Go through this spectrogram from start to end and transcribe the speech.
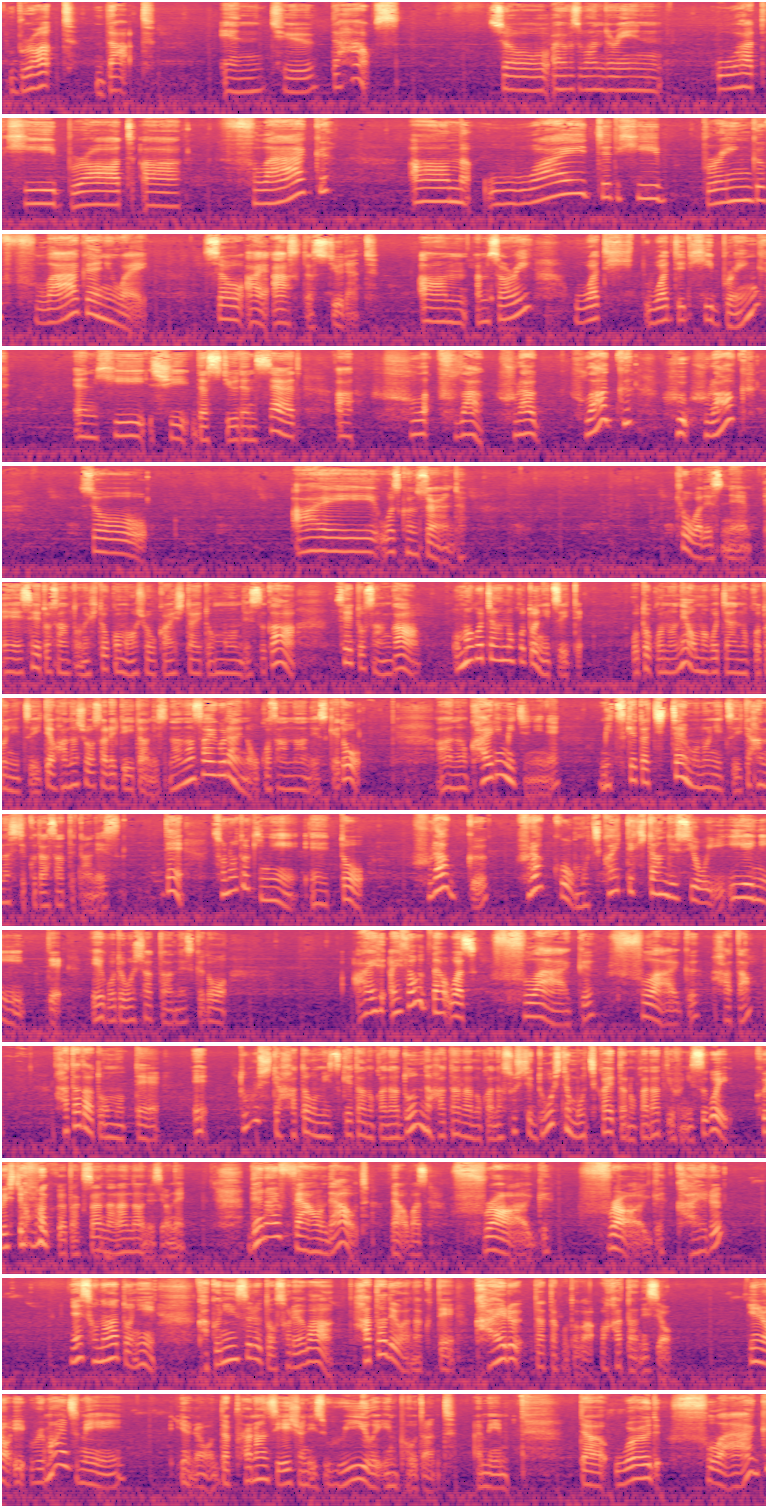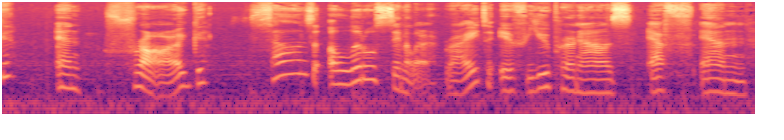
brought that into the house. So I was wondering what he brought a flag. Um, why did he bring a flag anyway? So I asked the student, um, I'm sorry, what he, what did he bring? And he she the student said, uh, flag flag flag flag flag So I was concerned. 今日はですね、えー、生徒さんとの一コマを紹介したいと思うんですが生徒さんがお孫ちゃんのことについて男のねお孫ちゃんのことについてお話をされていたんです7歳ぐらいのお子さんなんですけどあの帰り道にね見つけたちっちゃいものについて話してくださってたんですでその時にえっ、ー、とフラッグフラッグを持ち帰ってきたんですよ家にって英語でおっしゃったんですけど I, I thought that was flag flag 旗？旗だと思ってえどうして旗を見つけたのかな？どんな旗なのかな？そしてどうして持ち帰ったのかなっていうふうにすごいクエスチョンマークがたくさん並んだんですよね。Then I found out that was frog frog カエル？ね、その後に確認するとそれは旗ではなくてカエルだったことが分かったんですよ。You know, it reminds me, you know, the pronunciation is really important. I mean, the word flag and frog sounds a little similar, right? If you pronounce F and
